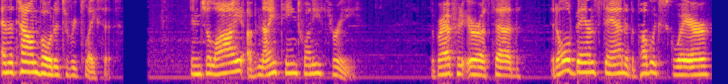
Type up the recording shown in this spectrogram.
and the town voted to replace it. In July of 1923, the Bradford era said, an old bandstand at the public square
